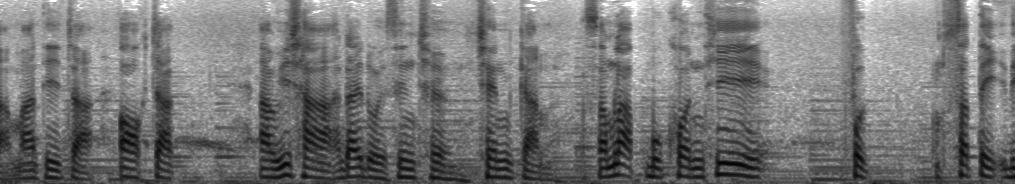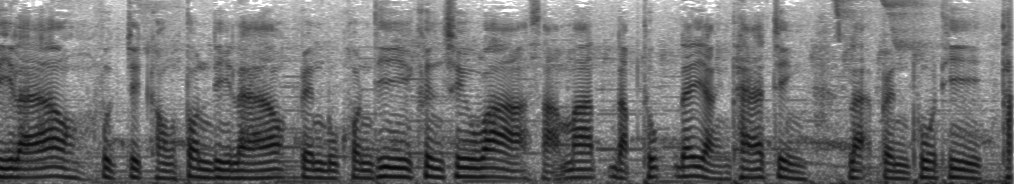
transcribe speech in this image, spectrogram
สามารถที่จะออกจากอวิชชาได้โดยสิ้นเชิง เช่นกันสำหรับบุคคลที่ฝึกสติดีแล้ว ฝึกจิตของตนดีแล้ว เป็นบุคคลที่ขึ้นชื่อว่าสามารถดับทุกข์ได้อย่างแท้จริง และเป็นผู้ที่ท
